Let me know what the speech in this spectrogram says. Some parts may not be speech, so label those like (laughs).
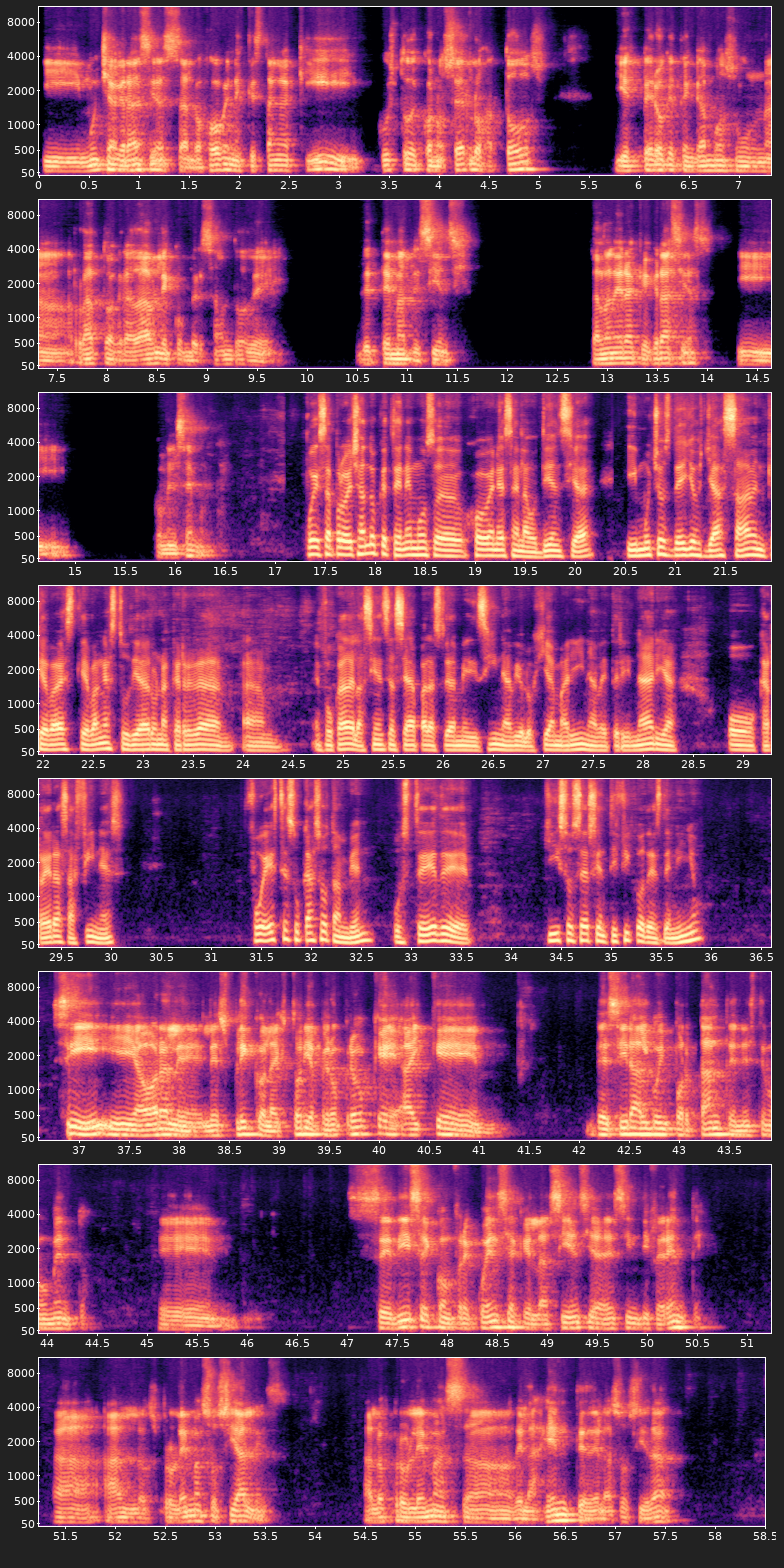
Y muchas gracias a los jóvenes que están aquí. Gusto de conocerlos a todos. Y espero que tengamos un rato agradable conversando de, temas de ciencia. De manera que gracias y comencemos. Pues aprovechando que tenemos eh, jóvenes en la audiencia y muchos de ellos ya saben que, va, que van a estudiar una carrera enfocada a la ciencia, sea para estudiar medicina, biología marina, veterinaria o carreras afines. ¿Fue este su caso también? ¿Usted eh, quiso ser científico desde niño? Sí, y ahora le, le explico la historia, pero creo que hay que decir algo importante en este momento. Eh, se dice con frecuencia que la ciencia es indiferente a, los problemas sociales, a los problemas ah, de la gente, de la sociedad.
